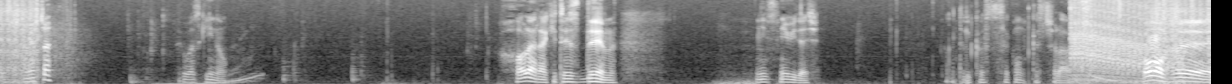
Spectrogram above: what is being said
Jest tam jeszcze? Chyba zginął. Cholera, jaki to jest dym. Nic nie widać. A tylko sekundkę strzelałem. O wy!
